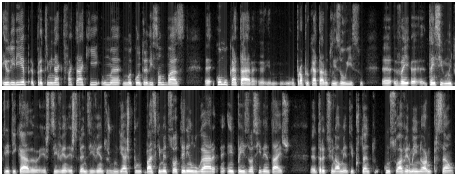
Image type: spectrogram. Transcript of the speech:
eu diria, para terminar, que de facto há aqui uma, uma contradição de base. Como o Qatar, o próprio Qatar utilizou isso, veio, tem sido muito criticado estes, estes grandes eventos mundiais por basicamente só terem lugar em países ocidentais, tradicionalmente, e portanto começou a haver uma enorme pressão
